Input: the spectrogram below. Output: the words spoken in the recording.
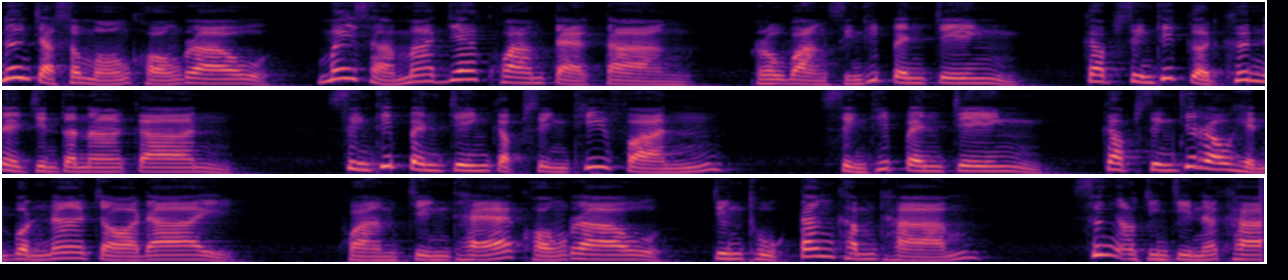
เนื่องจากสมองของเราไม่สามารถแยกความแตกต่าง ระหว่างสิ่งที่เป็นจริง กับสิ่งที่เกิดขึ้นในจินตนาการ สิ่งที่เป็นจริงกับสิ่งที่ฝัน สิ่งที่เป็นจริงกับสิ่งที่เราเห็นบนหน้าจอได้ ความจริงแท้ของเราจึงถูกตั้งคำถาม ซึ่งเอาจริง ๆนะคะ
